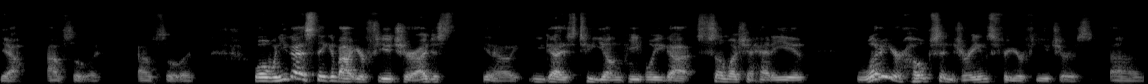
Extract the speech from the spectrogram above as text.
Yeah, absolutely, absolutely. Well, when you guys think about your future, I just, you know, you guys, two young people, you got so much ahead of you. What are your hopes and dreams for your futures? Um,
